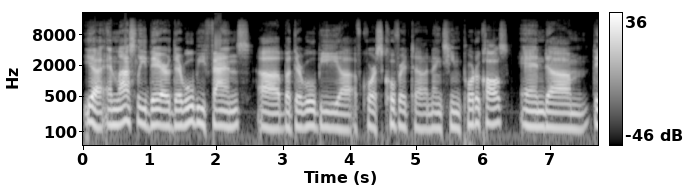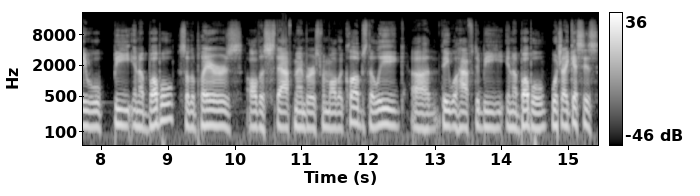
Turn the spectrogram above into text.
Yeah, and lastly, there there will be fans, uh, but there will be, uh, of course, COVID nineteen protocols, and um, they will be in a bubble. So the players, all the staff members from all the clubs, the league, uh, they will have to be in a bubble, which I guess is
